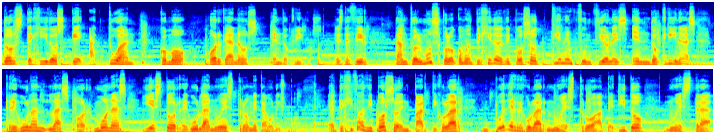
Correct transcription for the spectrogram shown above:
dos tejidos que actúan como órganos endocrinos. Es decir, tanto el músculo como el tejido adiposo tienen funciones endocrinas, regulan las hormonas y esto regula nuestro metabolismo. El tejido adiposo en particular puede regular nuestro apetito, nuestra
